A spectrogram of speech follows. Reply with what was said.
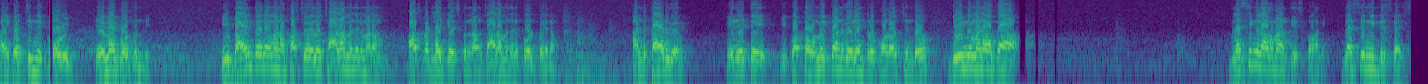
మనకి వచ్చింది కోవిడ్. ఏమైపోతుంది? ఈ భయంతోనే మనం ఫస్ట్ వేవ్లో చాలామందిని చాలా మందిని మనం హాస్పిటలైజ్ చేసుకున్నాం చాలా మందిని కోల్పోయినాం. అండ్ థర్డ్ వేవ్ ఏదైతే ఈ కొత్త ఒమిక్రాన్ వేరియంట్ రూపంలో వచ్చిందో దీన్ని మనం ఒక బ్లెస్సింగ్ లాగా మనం తీసుకోవాలి. Blessing in disguise.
